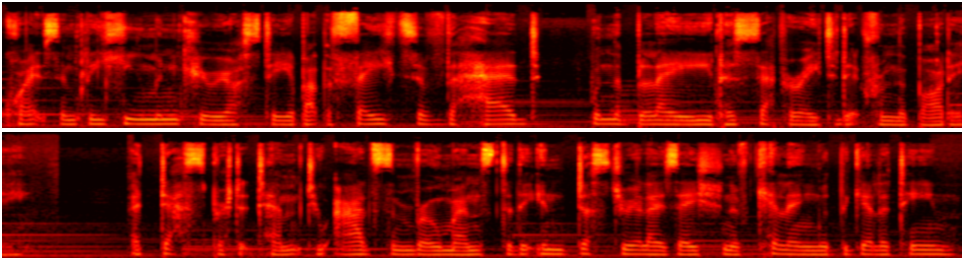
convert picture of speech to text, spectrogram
Quite simply, human curiosity about the fate of the head when the blade has separated it from the body. A desperate attempt to add some romance to the industrialization of killing with the guillotine.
